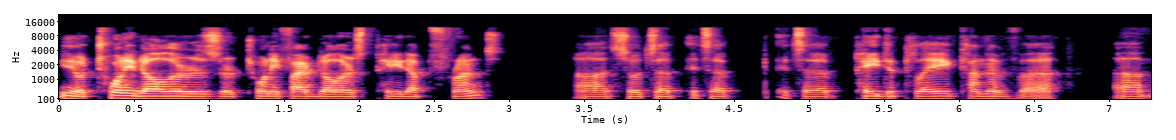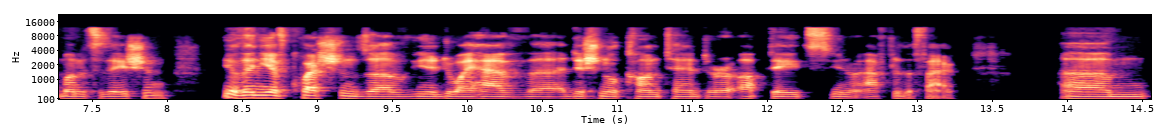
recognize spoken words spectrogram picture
you know twenty dollars or twenty five dollars paid up front. Uh, so it's a it's a it's a pay to play kind of uh, uh, monetization. You know, then you have questions of you know do I have uh, additional content or updates you know after the fact. Um,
